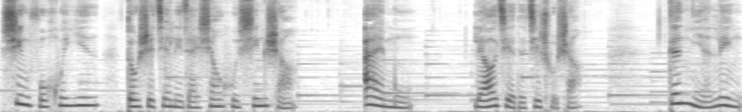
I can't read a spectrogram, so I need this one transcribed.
幸福婚姻都是建立在相互欣赏、爱慕、了解的基础上，跟年龄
